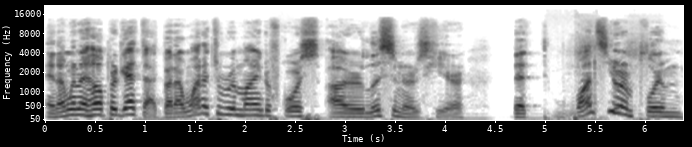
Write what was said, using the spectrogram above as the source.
and I'm going to help her get that. But I wanted to remind, of course, our listeners here that once your employer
